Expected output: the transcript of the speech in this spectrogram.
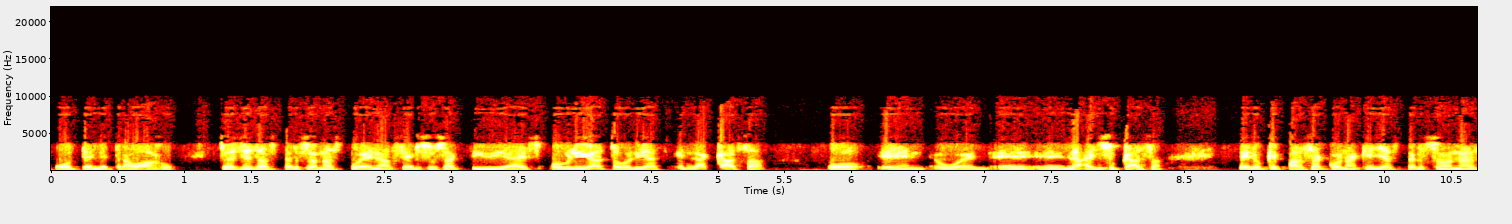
o teletrabajo. Entonces esas personas pueden hacer sus actividades obligatorias en la casa o en, eh, la- en su casa. Pero ¿qué pasa con aquellas personas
